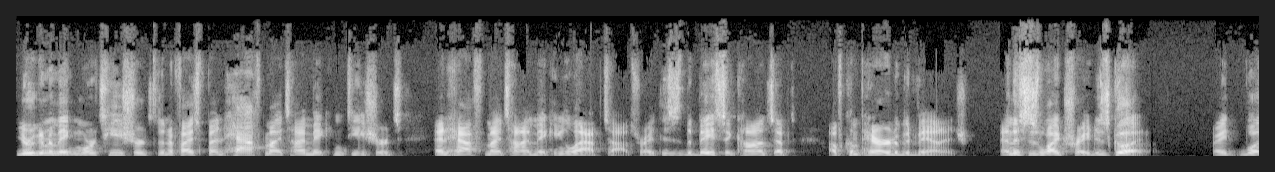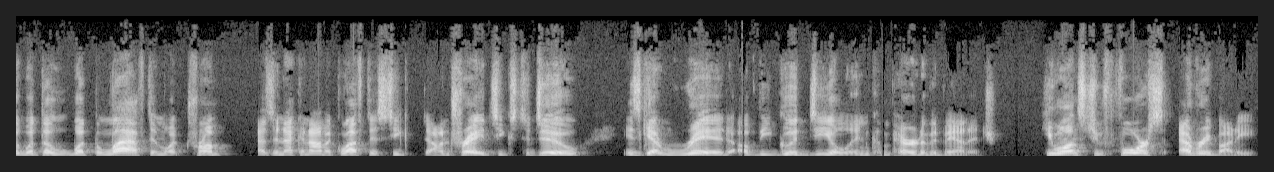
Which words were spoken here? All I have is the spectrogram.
you're going to make more t shirts than if I spend half my time making t shirts and half my time making laptops, right? This is the basic concept of comparative advantage. And this is why trade is good, right? What, what, the, what the left and what Trump, as an economic leftist seek, on trade, seeks to do is get rid of the good deal in comparative advantage. He wants to force everybody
